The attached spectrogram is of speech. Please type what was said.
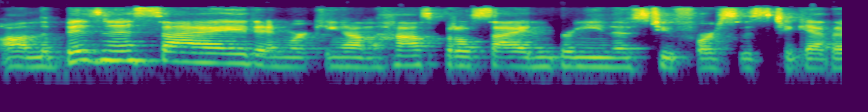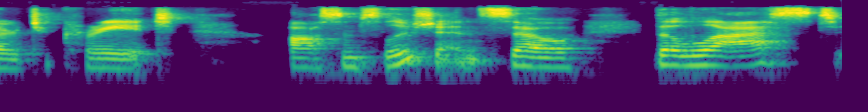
on the business side and working on the hospital side and bringing those two forces together to create awesome solutions. So, the last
